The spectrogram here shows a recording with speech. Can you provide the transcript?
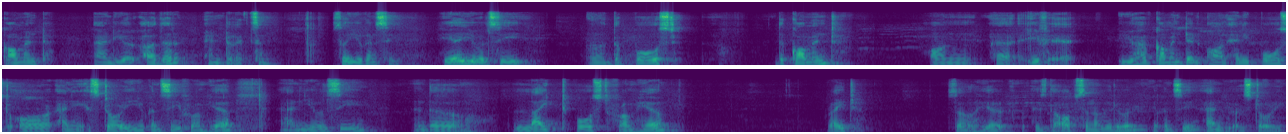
comment and your other interaction. So you can see. Here you will see uh, the post the comment on uh, if you have commented on any post or any story you can see from here and you will see the liked post from here right? So here is the option available you can see and your story.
